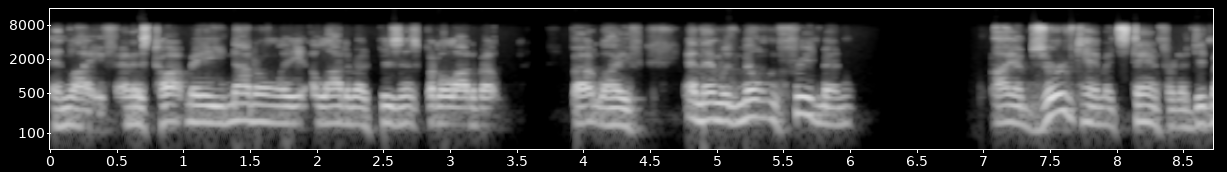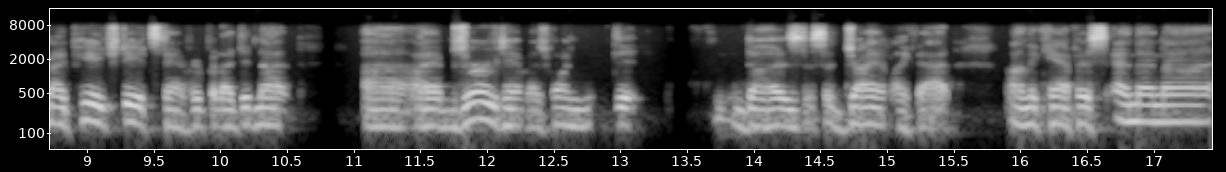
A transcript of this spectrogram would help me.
in life and has taught me not only a lot about business, but a lot about, about life. And then with Milton Friedman, I observed him at Stanford. I did my PhD at Stanford, but I did not. Uh, I observed him as one did, does. It's a giant like that on the campus. And then uh,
